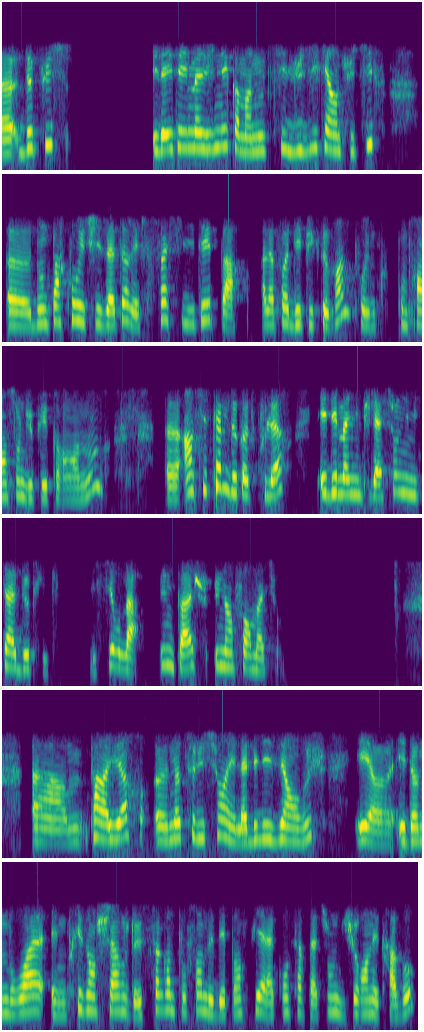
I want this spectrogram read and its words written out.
Euh, de plus, il a été imaginé comme un outil ludique et intuitif euh, dont le parcours utilisateur est facilité par à la fois des pictogrammes pour une compréhension du plus grand nombre, un système de code couleur et des manipulations limitées à deux clics. Ici, on a une page, une information. Euh, par ailleurs, euh, notre solution est labellisée en rue et, euh, et, donne droit à une prise en charge de 50% des dépenses liées à la concertation durant les travaux.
